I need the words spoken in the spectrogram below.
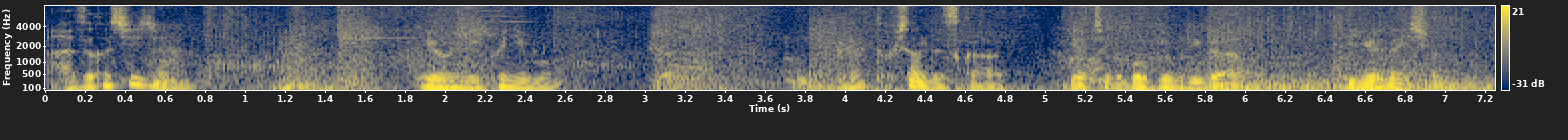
恥ずかしいじゃん。病院行くにも、ね、どうしたんですか？いやちょっとゴキブリがって言えないでしょ。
